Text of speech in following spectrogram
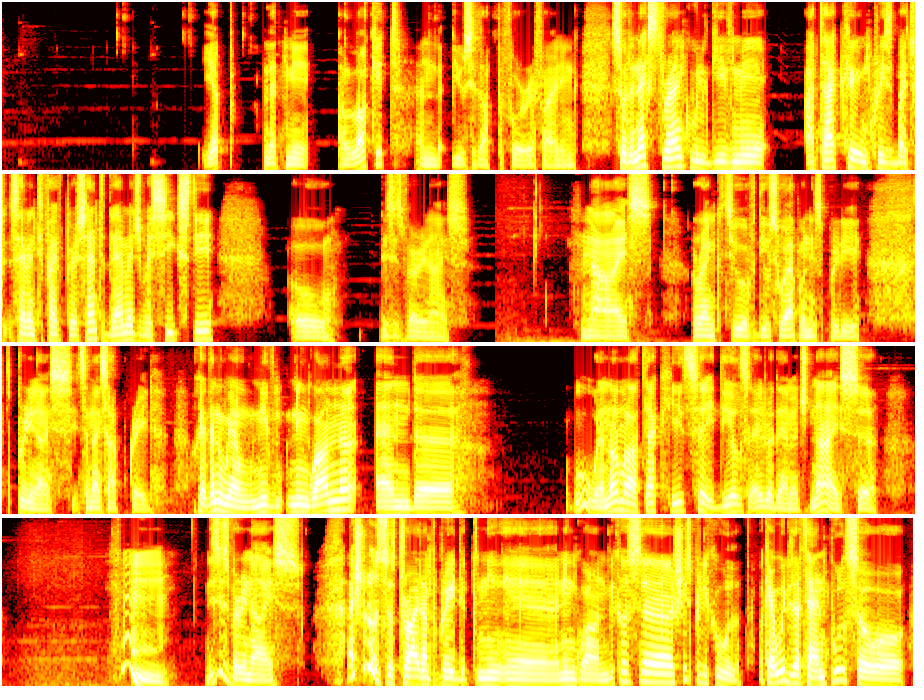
Yep, let me unlock it and use it up for refining. So the next rank will give me attack increased by 75%, damage by 60. Oh, this is very nice. Nice rank 2 of this weapon is pretty it's pretty nice. It's a nice upgrade. Okay, then we have Ningguang and uh, ooh, when a normal attack hits, it deals area damage. Nice. Uh, hmm, this is very nice. I should also try and upgrade uh, Ningguang because uh, she's pretty cool. Okay, we did a 10 pull, so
